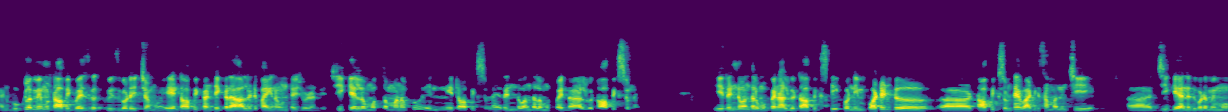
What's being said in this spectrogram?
అండ్ బుక్లో మేము టాపిక్ వైజ్గా క్విజ్ కూడా ఇచ్చాము. ఏం టాపిక్ అంటే ఇక్కడ ఆల్రెడీ పైన ఉంటాయి చూడండి. జీకేలో మొత్తం మనకు ఎన్ని టాపిక్స్ ఉన్నాయి? రెండు వందల ముప్పై నాలుగు టాపిక్స్ ఉన్నాయి. ఈ రెండు వందల ముప్పై నాలుగు టాపిక్స్కి కొన్ని ఇంపార్టెంట్ టాపిక్స్ ఉంటాయి. వాటికి సంబంధించి జీకే అనేది కూడా మేము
